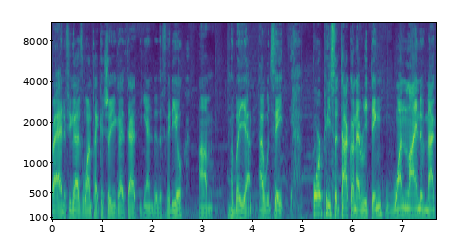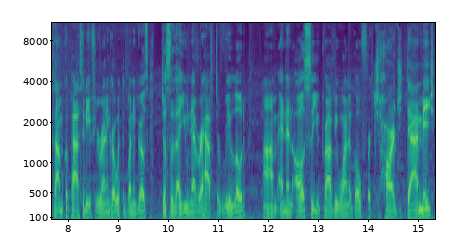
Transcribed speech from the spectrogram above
right? And if you guys want, I can show you guys that at the end of the video. Um, but yeah, I would say four piece attack on everything, one line of max ammo capacity if you're running her with the bunny girls, just so that you never have to reload. Um, and then also you probably want to go for charge damage.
